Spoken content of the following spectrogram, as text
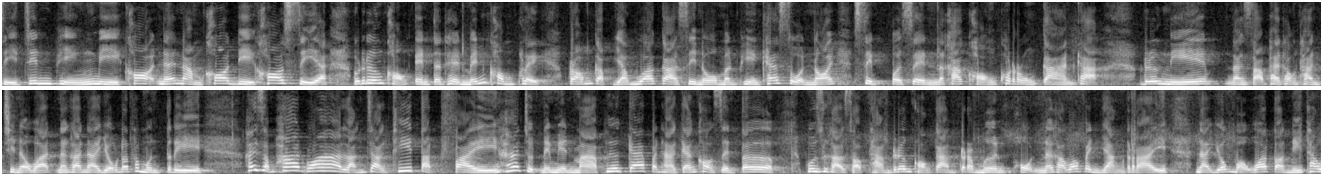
สีจิ้นผิงมีข้อแนะนำข้อดีข้อเสีย เรื่องของ Entertainment Complex พร้อมกับย้ำว่าคาสิโนมันเพียงแค่ส่วนน้อย 10%นะคะของโครงการค่ะเรื่องนี้นางสาวแพทองทานชินวัตรนะคะนายกรัฐมนตรี ให้สัมภาษณ์ว่าหลังจากที่ตัดไฟ 5 จุดในเมียนมาเพื่อแก้ปัญหาแก๊ง call center ผู้สื่อข่าวสอบถามเรื่องของการประเมินผลนะคะว่าเป็นอย่างไร นายกบอกว่าตอนนี้เท่า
